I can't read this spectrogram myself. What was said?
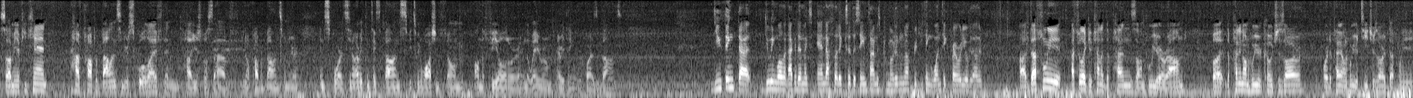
So I mean, if you can't have proper balance in your school life, than how you're supposed to have you know proper balance when you're in sports? You know, everything takes a balance between watching film on the field or in the weight room. Everything requires a balance. Do you think that doing well in academics and athletics at the same time is promoted enough, or do you think one takes priority over the other? Uh, definitely, I feel like it kind of depends on who you're around, but depending on who your coaches are, or depending on who your teachers are, definitely,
